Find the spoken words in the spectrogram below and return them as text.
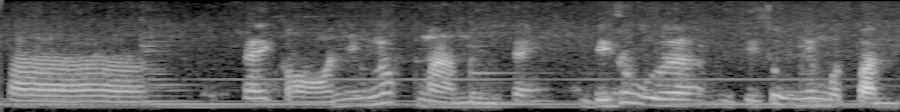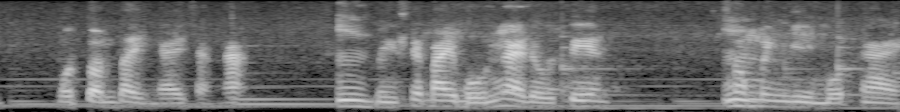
Uh, sẽ có những lúc mà mình sẽ ví dụ ví dụ như một tuần một tuần 7 ngày chẳng hạn ừ. mình sẽ bay 4 ngày đầu tiên xong ừ. mình nghỉ một ngày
